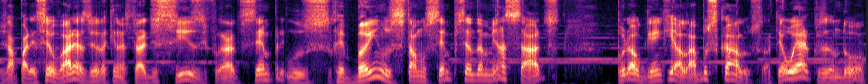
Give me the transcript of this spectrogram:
Já apareceu várias vezes aqui na história de Sísifo, né? sempre os rebanhos estavam sempre sendo ameaçados por alguém que ia lá buscá-los. Até o Hércules andou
